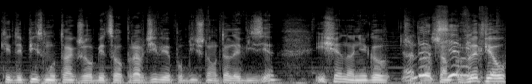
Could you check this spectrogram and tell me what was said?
kiedy PiS mu także obiecał prawdziwie publiczną telewizję i się na niego, przepraszam, wypiął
